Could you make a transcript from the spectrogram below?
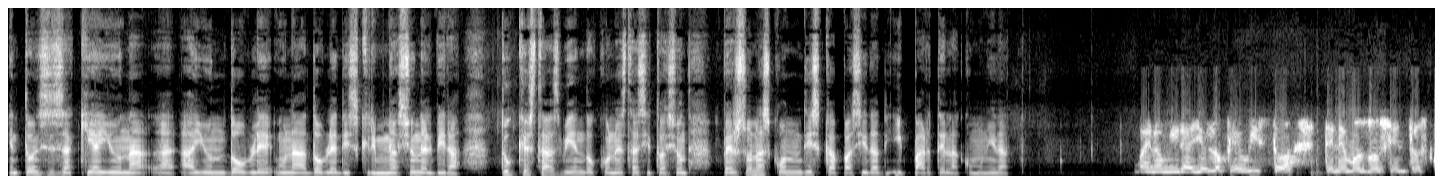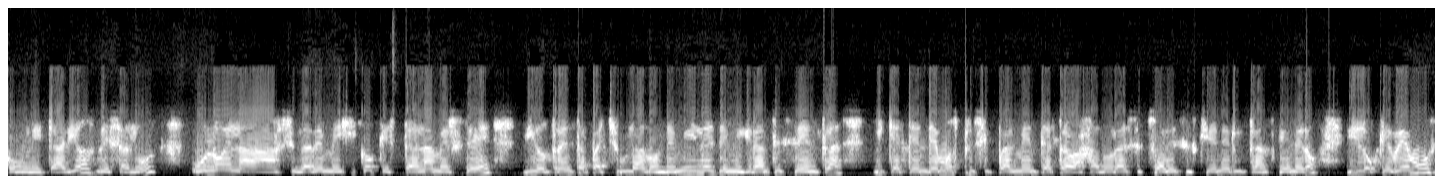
Entonces aquí hay una hay un doble una doble discriminación, Elvira. ¿Tú qué estás viendo con esta situación? Personas con discapacidad y parte de la comunidad. Bueno, mira, yo lo que he visto, tenemos dos centros comunitarios de salud, uno en la Ciudad de México que está en la Merced y otro en Tapachula donde miles de migrantes entran y que atendemos principalmente a trabajadoras sexuales género y transgénero y lo que vemos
